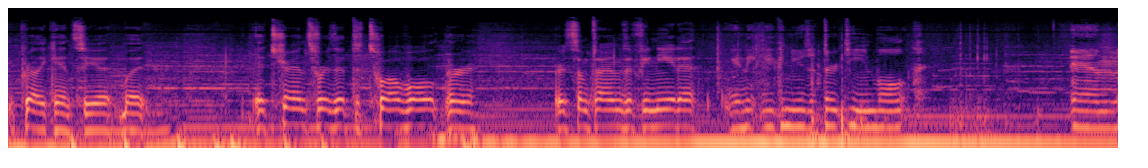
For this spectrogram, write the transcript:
You probably can't see it, but it transfers it to 12 volt or or sometimes if you need it, you, need, you can use a 13 volt. And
